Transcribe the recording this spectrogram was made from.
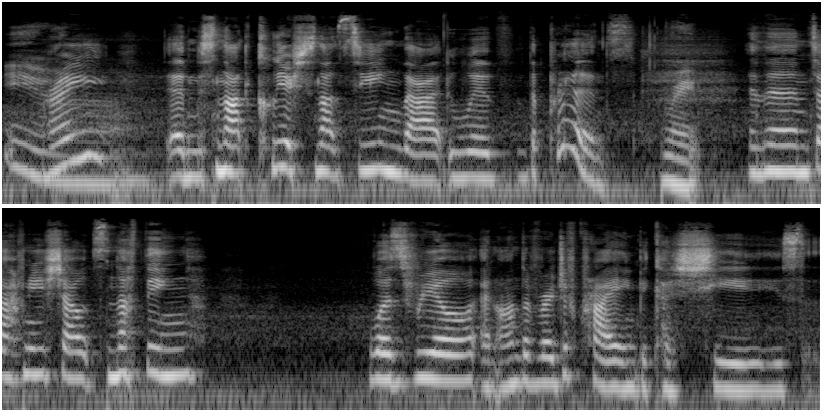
yeah. Right? And it's not clear. She's not seeing that with the prince. Right. And then Daphne shouts, Nothing was real, and on the verge of crying because she's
